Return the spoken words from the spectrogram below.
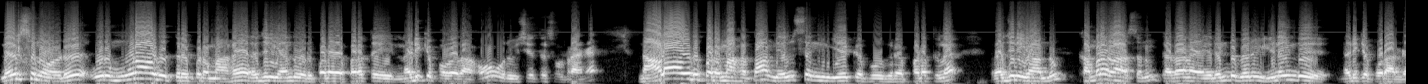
நெல்சனோடு ஒரு மூணாவது திரைப்படமாக ரஜினிகாந்த் ஒரு பட படத்தை நடிக்க போவதாகவும் ஒரு விஷயத்த சொல்றாங்க. நாலாவது படமாகத்தான் நெல்சன் இயக்க போகிற படத்துல ரஜினிகாந்தும் கமலஹாசனும் கதாநாயகன் ரெண்டு பேரும் இணைந்து நடிக்க போறாங்க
